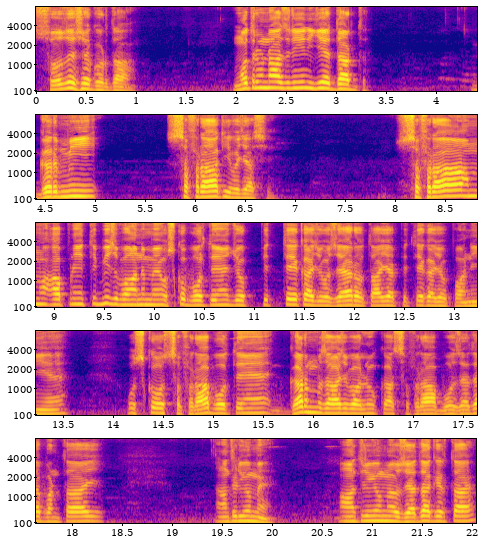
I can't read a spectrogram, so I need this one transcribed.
सोजश गुर्दा। मोहतरम नाजरीन, ये दर्द गर्मी, सफरा की वजह से। सफरा हम अपनी तबी ज़बान में उसको बोलते हैं जो पित्ते का जो जहर होता है या पित्ते का जो पानी है, उसको सफरा बोलते हैं। गर्म मजाज वालों का सफरा बहुत ज़्यादा बनता है। आंतड़ियों में आंतड़ियों में वो ज़्यादा गिरता है।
